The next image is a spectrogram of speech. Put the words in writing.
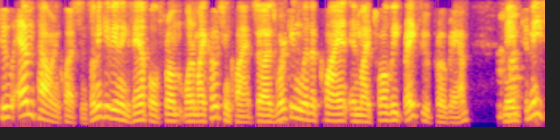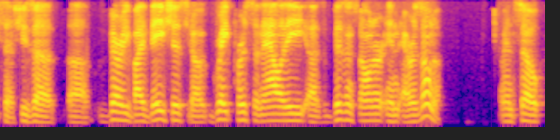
to empowering questions. Let me give you an example from one of my coaching clients. So I was working with a client in my 12-week breakthrough program uh-huh. named Tamisa. She's a, a, very vivacious, you know, great personality, uh, business owner in Arizona. And so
